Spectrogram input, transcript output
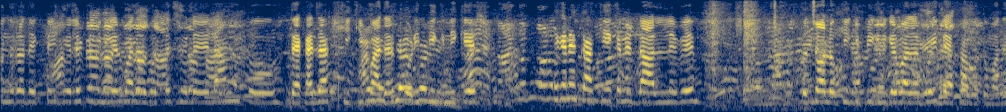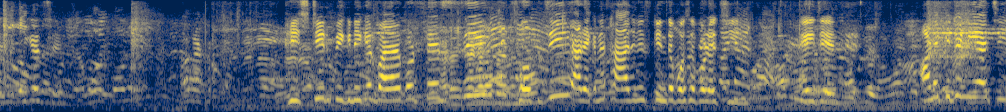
বন্ধুরা, দেখতেই পেলে পিকনিকের বাজার করতে চলে এলাম। তো দেখা যাক কি কি বাজার করি পিকনিকের এখানে কাকি এখানে ডাল নেবে। তো চলো কি কি পিকনিকের বাজার করি, দেখাবো তোমাদের, ঠিক আছে? ফিস্টির পিকনিকের বাজার করতে এসেছি, সবজি আর এখানে সারা জিনিস কিনতে বসে পড়েছি। এই যে, অনেক কিছু নিয়েছি।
